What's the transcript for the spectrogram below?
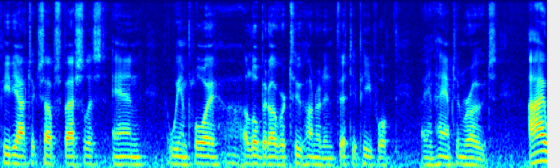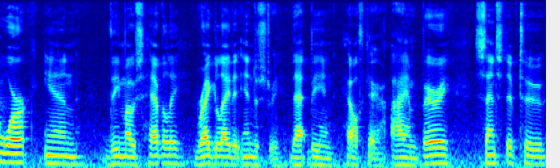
pediatric subspecialists and we employ uh, a little bit over 250 people in Hampton Roads. I work in the most heavily regulated industry, that being healthcare. I am very sensitive to,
